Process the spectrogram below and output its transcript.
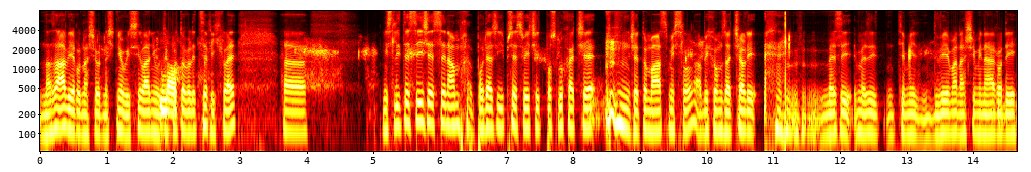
na závěru našeho dnešního vysílání, uteklo no. to velice rychle. Myslíte si, že se nám podaří přesvědčit posluchače, že to má smysl, abychom začali mezi, mezi těmi dvěma našimi národy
